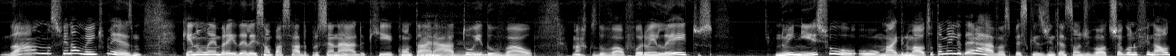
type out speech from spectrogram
lá nos finalmente mesmo. Quem não lembra aí da eleição passada para o Senado, que Contarato uhum. e Duval, Marcos Duval, foram eleitos no início, o Magno Malta também liderava as pesquisas de intenção de voto. Chegou no final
